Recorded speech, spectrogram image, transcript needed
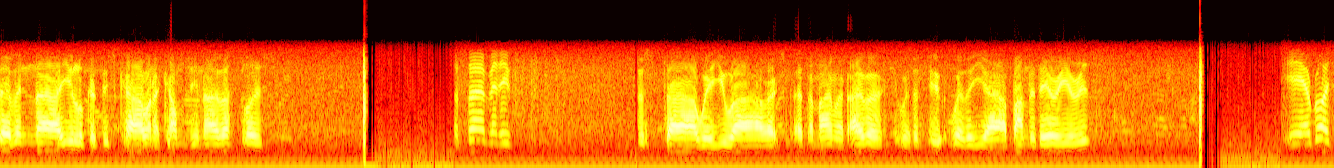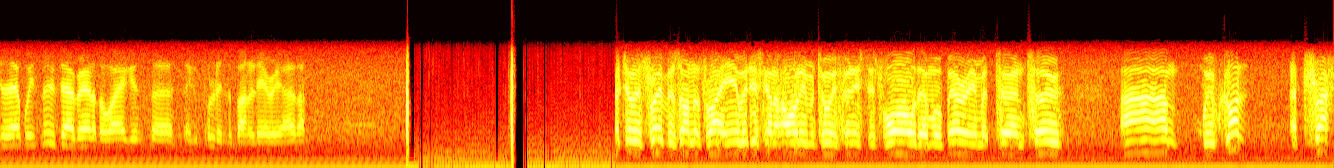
Seven, uh, you look at this car when it comes in over, please. Affirmative. Just uh, where you are at, at the moment, over where the where the uh, abundant area is. Yeah, roger that. We've moved over out of the wagon so they can put it in the bunted area over. Roger, the sweeper's on its way here. We're just going to hold him until we finish this wall, then we'll bury him at turn two. Um, we've got a truck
